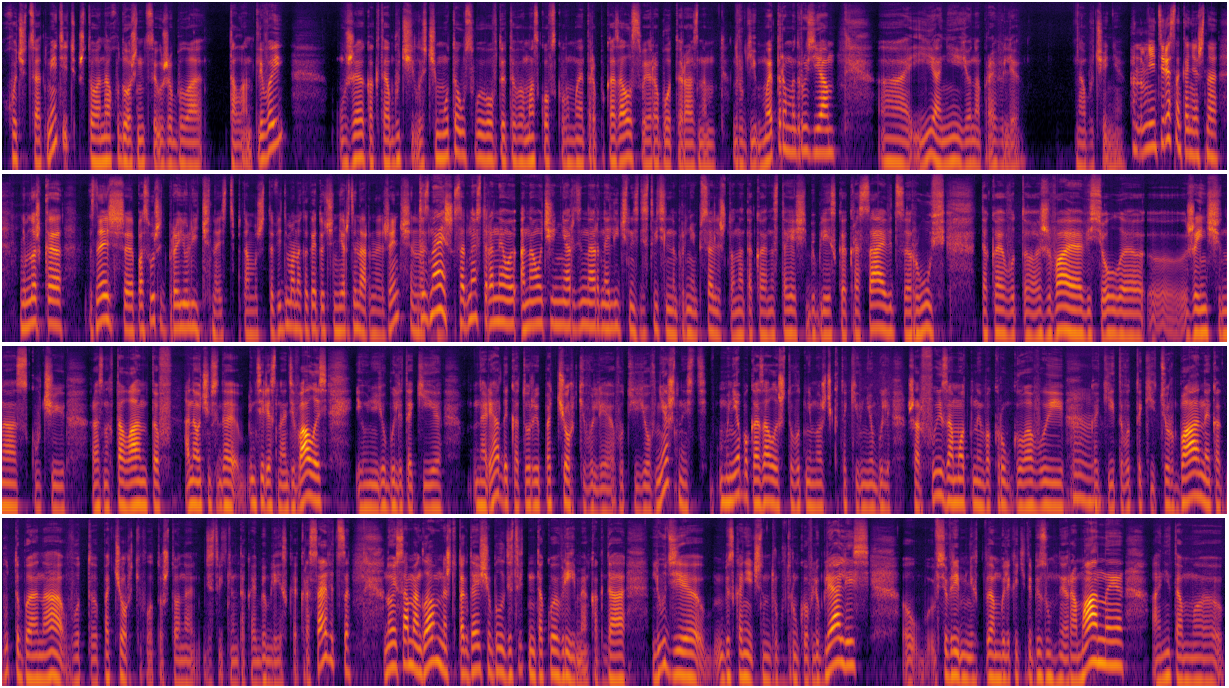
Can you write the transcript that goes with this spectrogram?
Хочется отметить, что она художницей уже была талантливой, уже как-то обучилась чему-то у своего вот этого московского мэтра, показала свои работы разным другим мэтрам и друзьям, а, и они ее направили на обучение. Ну, мне интересно, конечно, немножко знаешь, э, послушать про ее личность, потому что, видимо, она какая-то очень неординарная женщина. Ты знаешь, с одной стороны, она очень неординарная личность. Действительно, про нее писали, что она такая настоящая библейская красавица, Руфь, такая вот э, живая, веселая э, женщина с кучей разных талантов. Она очень всегда интересно одевалась, и у нее были такие наряды, которые подчеркивали вот ее внешность. Мне показалось, что вот немножечко такие у нее были шарфы замотанные вокруг головы, mm. какие-то вот такие тюрбаны, как будто бы она вот подчеркивала то, что она действительно такая библейская красавица. Но и самое главное, что тогда еще было действительно такое время, когда люди бесконечно друг в друга влюблялись, э, все время у них там были какие-то безумные романы, они там э,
